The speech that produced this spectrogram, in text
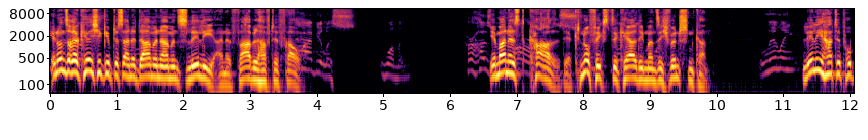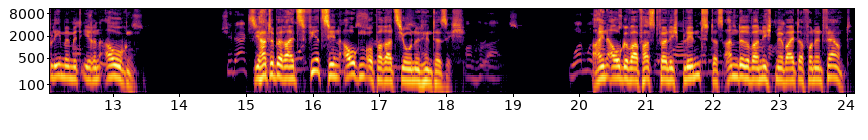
In unserer Kirche gibt es eine Dame namens Lilly, eine fabelhafte Frau. Ihr Mann ist Karl, der knuffigste Kerl, den man sich wünschen kann. Lilly hatte Probleme mit ihren Augen. Sie hatte bereits 14 Augenoperationen hinter sich. Ein Auge war fast völlig blind, das andere war nicht mehr weit davon entfernt.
